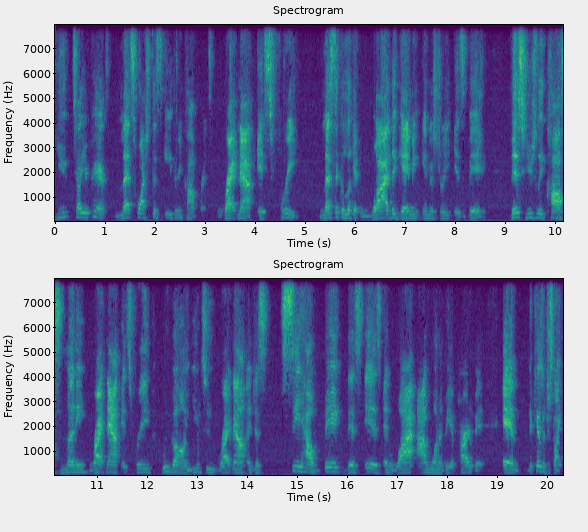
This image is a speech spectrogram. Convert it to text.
you tell your parents, let's watch this E3 conference right now. It's free let's take a look at why the gaming industry is big. This usually costs money. Right now, it's free. We can go on YouTube right now and just see how big this is and why I want to be a part of it. And the kids are just like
